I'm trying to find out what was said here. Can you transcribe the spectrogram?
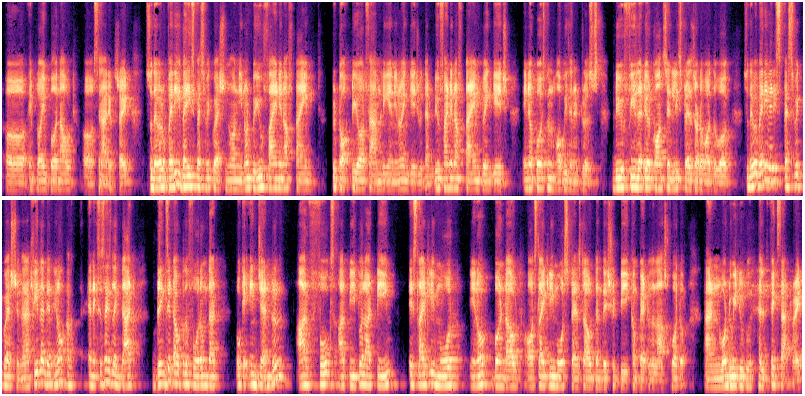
employee burnout scenarios, right? So there were very, very specific questions on, you know, do you find enough time to talk to your family and, you know, engage with them? Do you find enough time to engage in your personal hobbies and interests? Do you feel that you're constantly stressed out about the work? So they were very, very specific questions. And I feel that, you know, an exercise like that brings it out to the forum that, okay, in general, our folks, our people, our team is slightly more, you know, burned out or slightly more stressed out than they should be compared to the last quarter. And what do we do to help fix that, right?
